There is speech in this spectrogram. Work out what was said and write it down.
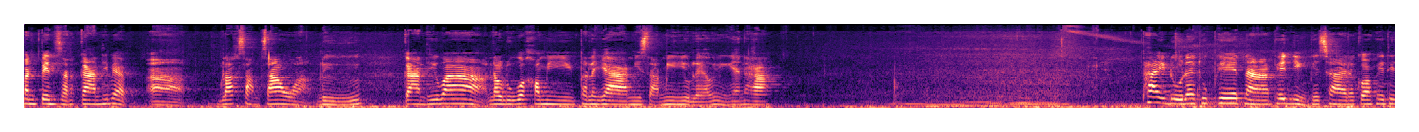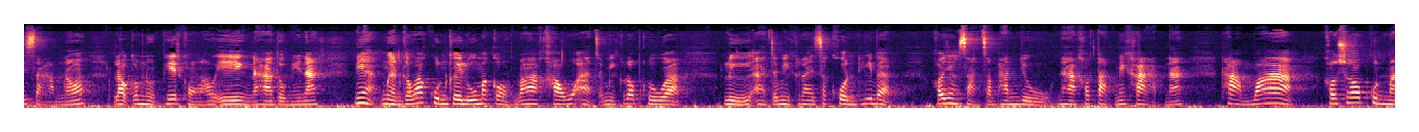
มันเป็นสถานการณ์ที่แบบรักสามเศร้าอะหรือการที่ว่าเรารู้ว่าเขามีภรรยามีสามีอยู่แล้วอย่างเงี้ยนะคะ ไพ่ดูได้ทุกเพศนะ เพศหญิงเพศชายแล้วก็เพศที่สามเนาะเรากำหนดเพศของเราเองนะคะ ตรงนี้นะเนี่ยเหมือนกับว่าคุณเคยรู้มาก่อนว่าเขาอาจจะมีครอบครัว หรืออาจจะมีใครสักคนที่แบบเขายังสานสัมพันธ์อยู่นะคะเขาตัดไม่ขาดนะ ถามว่าเขาชอบคุณไหม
